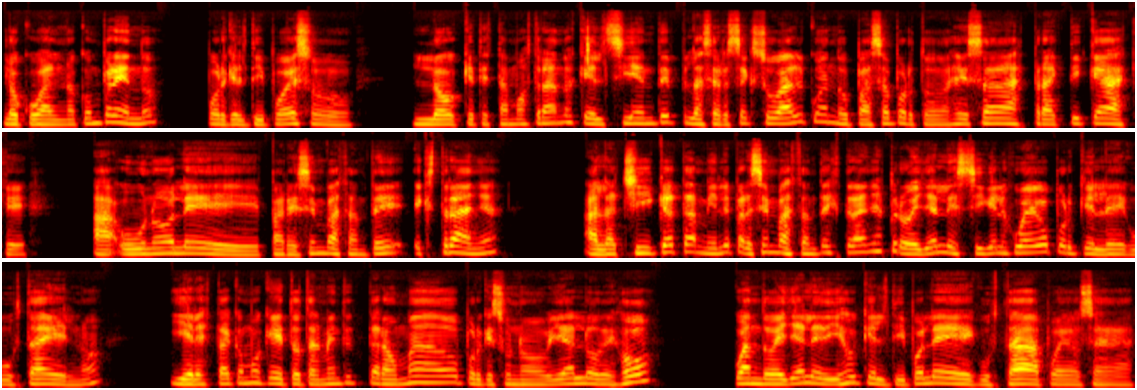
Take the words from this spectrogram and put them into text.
lo cual no comprendo, porque el tipo eso, lo que te está mostrando es que él siente placer sexual cuando pasa por todas esas prácticas que a uno le parecen bastante extrañas, a la chica también le parecen bastante extrañas, pero ella le sigue el juego porque le gusta a él, ¿no? Y él está como que totalmente traumado porque su novia lo dejó cuando ella le dijo que el tipo le gustaba, pues, o sea,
